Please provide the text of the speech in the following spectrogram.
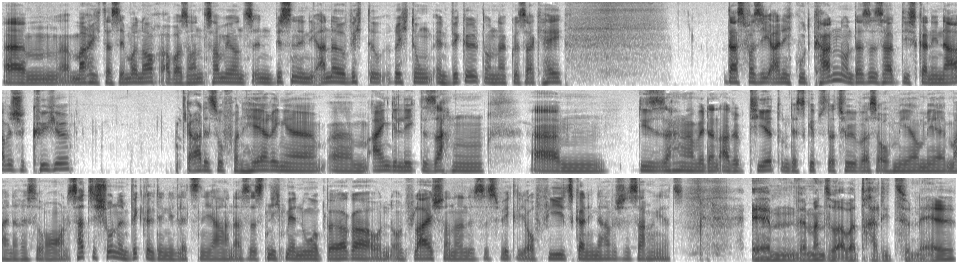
ähm, mache ich das immer noch. Aber sonst haben wir uns ein bisschen in die andere Richtung entwickelt und habe gesagt, hey, das, was ich eigentlich gut kann, und das ist halt die skandinavische Küche, gerade so von Heringe, ähm, eingelegte Sachen, ähm, diese Sachen haben wir dann adoptiert und das gibt es natürlich was auch mehr und mehr in meinen Restaurants. Das hat sich schon entwickelt in den letzten Jahren. Das ist nicht mehr nur Burger und, und Fleisch, sondern es ist wirklich auch viel skandinavische Sachen jetzt. Ähm, wenn man so aber traditionell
